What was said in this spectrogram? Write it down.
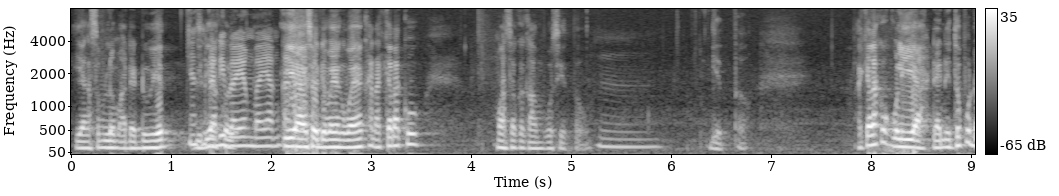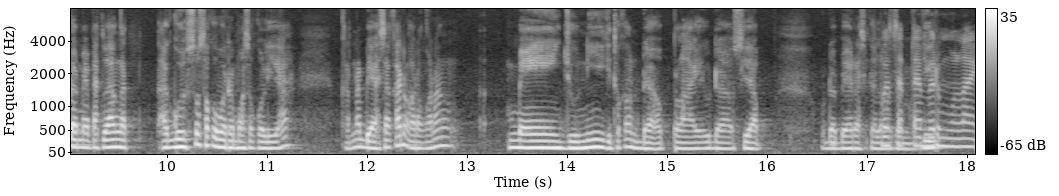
yang sebelum ada duit. Yang sudah aku- dibayang-bayangkan. iya sudah dibayang-bayangkan. Akhirnya aku masuk ke kampus itu. Hmm. gitu akhirnya aku kuliah dan itu pun udah mepet banget. Agustus aku baru masuk kuliah karena biasa kan orang-orang Mei Juni gitu kan udah apply udah siap udah beres segala macam. September Di- mulai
